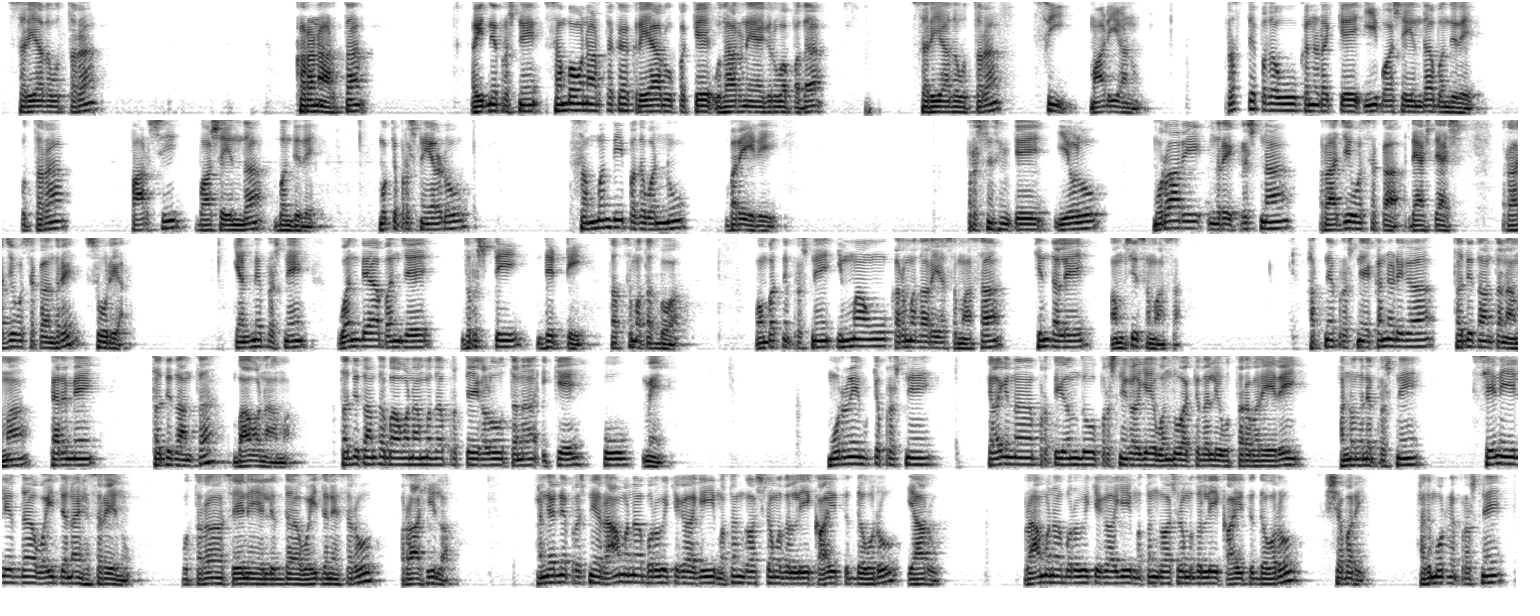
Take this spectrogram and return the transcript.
ಸರಿಯಾದ ಉತ್ತರ? ಕರಣಾರ್ಥ. ಐದನೇ ಪ್ರಶ್ನೆ, ಸಂಭವನಾರ್ಥಕ ಕ್ರಿಯಾರೂಪಕ್ಕೆ ಉದಾಹರಣೆಯಾಗಿರುವ ಪದ, ಸರಿಯಾದ ಉತ್ತರ? ಸಿ, ಮಾಡಿಯಾನು. ರಸ್ತೆ ಪದವು ಕನ್ನಡಕ್ಕೆ ಈ ಭಾಷೆಯಿಂದ ಬಂದಿದೆ. ಉತ್ತರ, ಪಾರ್ಸಿ ಭಾಷೆಯಿಂದ ಬಂದಿದೆ. ಮುಖ್ಯ ಪ್ರಶ್ನೆ ಎರಡು, ಸಂಬಂಧಿ ಪದವನ್ನು ಬರೆಯಿರಿ. ಪ್ರಶ್ನೆ ಸಂಖ್ಯೆ ಏಳು ಮುರಾರಿ ಅಂದರೆ ಕೃಷ್ಣ ರಾಜೀವಸಕ ಡ್ಯಾಶ್ ಡ್ಯಾಶ್. ರಾಜೀವಸಕ ಅಂದರೆ ಸೂರ್ಯ. ಎಂಟನೇ ಪ್ರಶ್ನೆ, ವಂದ್ಯ, ಬಂಜೆ, ದೃಷ್ಟಿ, ದಿಟ್ಟಿ. ತತ್ಸಮ ತದ್ಭವ. ಒಂಬತ್ತನೇ ಪ್ರಶ್ನೆ, ಇಮ್ಮಾವು, ಕರ್ಮಧಾರೆಯ ಸಮಾಸ ಹಿಂದಲೆ ಅಂಶಿ ಸಮಾಸ. ಹತ್ತನೇ ಪ್ರಶ್ನೆ, ಕನ್ನಡಿಗ ತದ್ದಿತಾಂತ ನಾಮ, ಪೆರಮೆ ತದ್ದಿತಾಂತ ಭಾವನಾಮ. ತದ್ದಿತಾಂತ ಭಾವನಾಮದ ಪ್ರತ್ಯಯಗಳು ತನ, ಇಕೆ ಹೂ ಮೇ. ಮೂರನೇ ಮುಖ್ಯ ಪ್ರಶ್ನೆ ಕೆಳಗಿನ ಪ್ರತಿಯೊಂದು ಪ್ರಶ್ನೆಗಳಿಗೆ ಒಂದು ವಾಕ್ಯದಲ್ಲಿ ಉತ್ತರ ಬರೆಯಿರಿ. ಹನ್ನೊಂದನೇ ಪ್ರಶ್ನೆ, ಸೇನೆಯಲ್ಲಿದ್ದ ವೈದ್ಯನ ಹೆಸರೇನು? ಉತ್ತರ, ಸೇನೆಯಲ್ಲಿದ್ದ ವೈದ್ಯನ ಹೆಸರು ರಾಹಿಲ. ಹನ್ನೆರಡನೇ ಪ್ರಶ್ನೆ, ರಾಮನ ಬರುವಿಕೆಗಾಗಿ ಮತಂಗಾಶ್ರಮದಲ್ಲಿ ಕಾಯುತ್ತಿದ್ದವರು ಯಾರು? ರಾಮನ ಬರುವಿಕೆಗಾಗಿ ಮತಂಗಾಶ್ರಮದಲ್ಲಿ ಕಾಯುತ್ತಿದ್ದವರು ಶಬರಿ. ಹದಿಮೂರನೇ ಪ್ರಶ್ನೆ,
